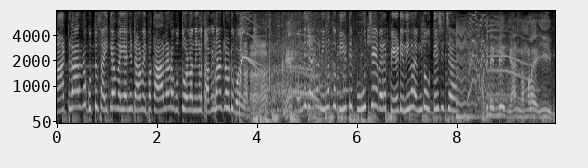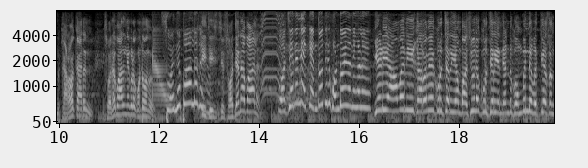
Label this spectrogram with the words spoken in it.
നാട്ടുകാരുടെ കുത്ത് സഹിക്കാൻ വയ്യാഞ്ഞിട്ടാണോ ഇപ്പൊ കാളയുടെ കുത്തുള്ള നിങ്ങൾ തമിഴ്നാട്ടിലോട്ട് പോയത്? ഒന്ന് ചേട്ടാ നിങ്ങൾക്ക് വീട്ടിൽ പൂച്ചയെ വരെ പേടി. നിങ്ങൾ എന്തോ ഉദ്ദേശിച്ച? അതിനല്ലേ ഞാൻ നമ്മളെ ഈ കറവക്കാരൻ സ്വനപാലനെ കൂടെ കൊണ്ടുവന്നത്. സ്വനപാലകൻ ഈ ജി- ജി- സ്വജനപാലൻ. സ്വജനനെയൊക്കെ എന്തോത്തിന് കൊണ്ടുപോയതാ നിങ്ങൾ? എടി അവൻ ഈ കറവയെ കുറിച്ചറിയാം പശുവിനെ കുറിച്ചറിയാം രണ്ട് കൊമ്പിന്റെ വ്യത്യാസം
